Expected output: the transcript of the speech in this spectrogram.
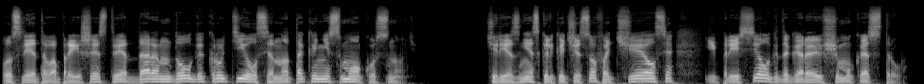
После этого происшествия Даррен долго крутился, но так и не смог уснуть. Через несколько часов отчаялся и присел к догорающему костру.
